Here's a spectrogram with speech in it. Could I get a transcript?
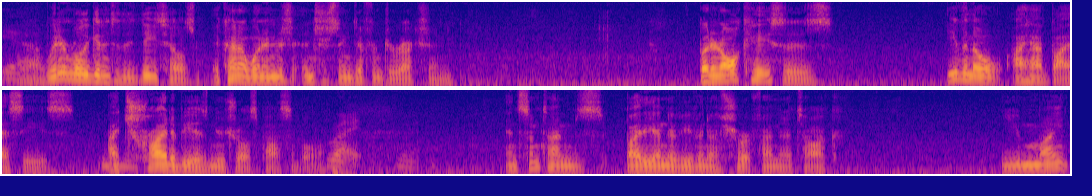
Yeah, yeah. we didn't really get into the details. It kind of went in an interesting, different direction. But in all cases, even though I have biases, I Mhm. try to be as neutral as possible. Right, right. And sometimes, by the end of even a short five minute talk, you might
